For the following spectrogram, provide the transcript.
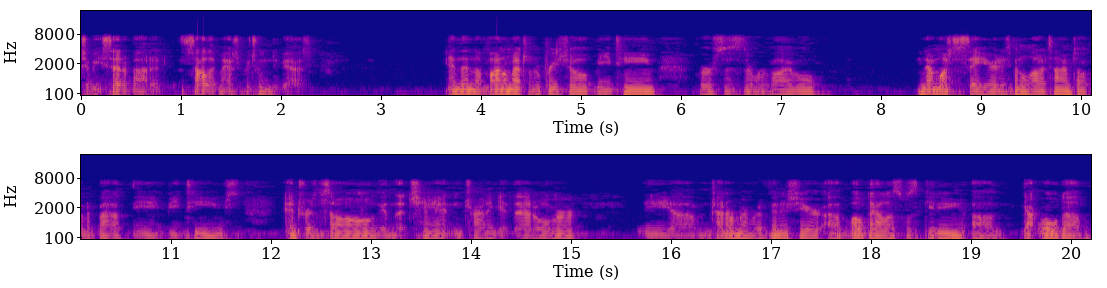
to be said about it. Solid match between the guys. And then the final match on the pre-show, B Team versus the Revival. Not much to say here. They spent a lot of time talking about the B Team's entrance song and the chant and trying to get that over. The um, I'm trying to remember the finish here. Uh, Bo Dallas was getting uh, got rolled up.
